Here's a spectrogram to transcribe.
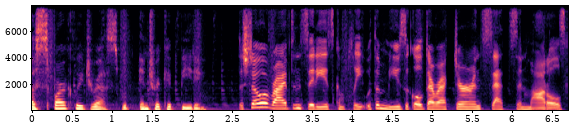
a sparkly dress with intricate beading. The show arrived in cities complete with a musical director and sets and models,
